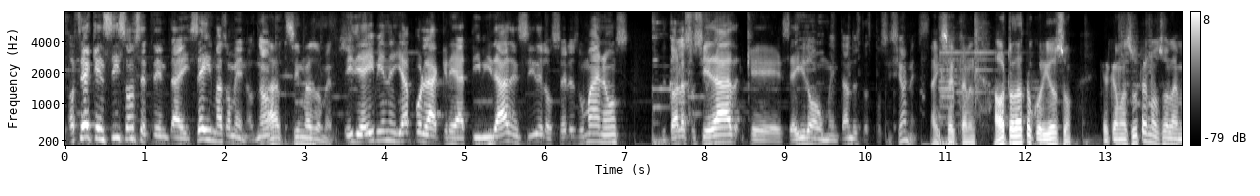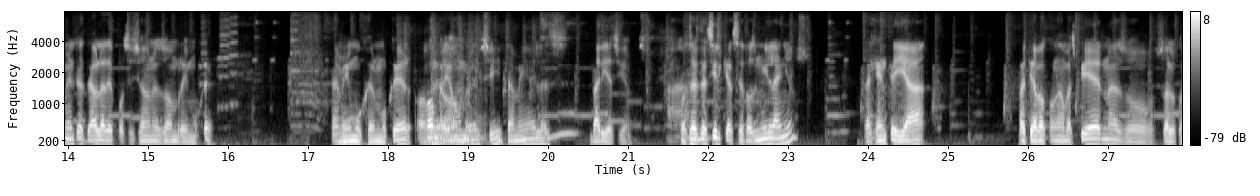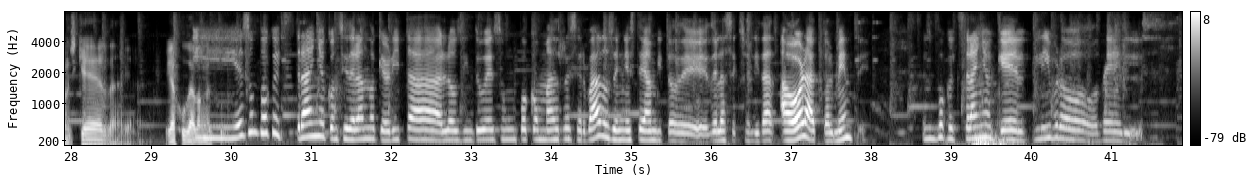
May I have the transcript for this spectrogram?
O sea que en sí son 76 más o menos, ¿no? Ah, sí, más o menos. Y de ahí viene ya por la creatividad en sí de los seres humanos, de toda la sociedad, que se ha ido aumentando estas posiciones. Ah, Exactamente. A otro dato curioso, el Kama Sutra no solamente te habla de posiciones hombre y mujer, también mujer, mujer, hombre, Hombre, hombre, hombre. sí, también hay las variaciones. Ah, O sea, es decir, que hace dos mil años la gente ya pateaba con ambas piernas o solo con izquierda, ya, ya jugaban al fútbol. Y es un poco extraño considerando que ahorita los hindúes son un poco más reservados en este ámbito de, de la sexualidad, ahora actualmente. Es un poco extraño que el libro del,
